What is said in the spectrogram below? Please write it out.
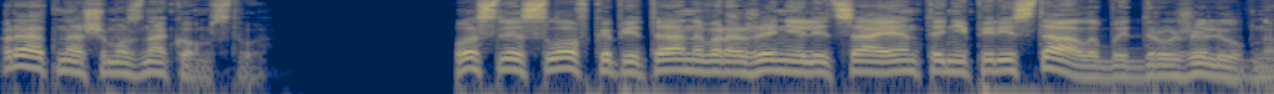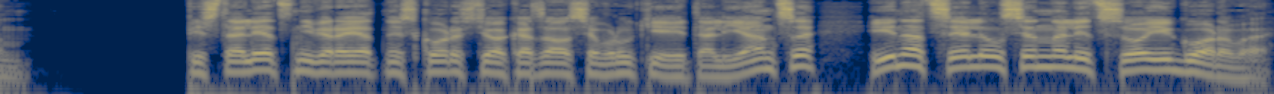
«Рад нашему знакомству». После слов капитана выражение лица Энтони перестало быть дружелюбным. Пистолет с невероятной скоростью оказался в руке итальянца и нацелился на лицо Егорова.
